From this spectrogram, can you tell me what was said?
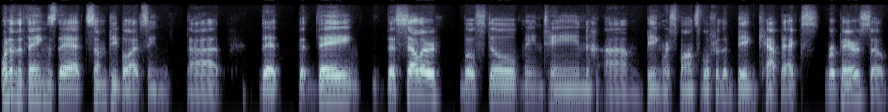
One of the things that some people i've seen uh, that, that they the seller will still maintain um, being responsible for the big capex repairs. So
